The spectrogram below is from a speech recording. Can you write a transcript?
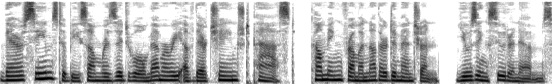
there seems to be some residual memory of their changed past, coming from another dimension, using pseudonyms.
